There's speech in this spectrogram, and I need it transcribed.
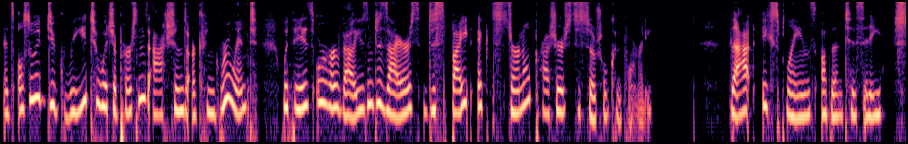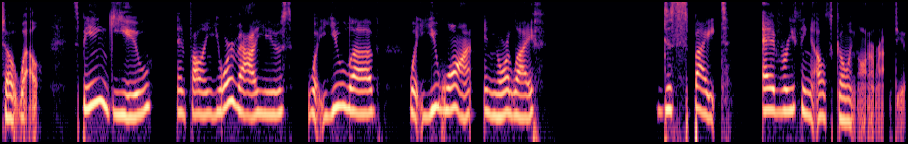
It's also a degree to which a person's actions are congruent with his or her values and desires despite external pressures to social conformity. That explains authenticity so well. It's being you and following your values, what you love, what you want in your life, despite everything else going on around you.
